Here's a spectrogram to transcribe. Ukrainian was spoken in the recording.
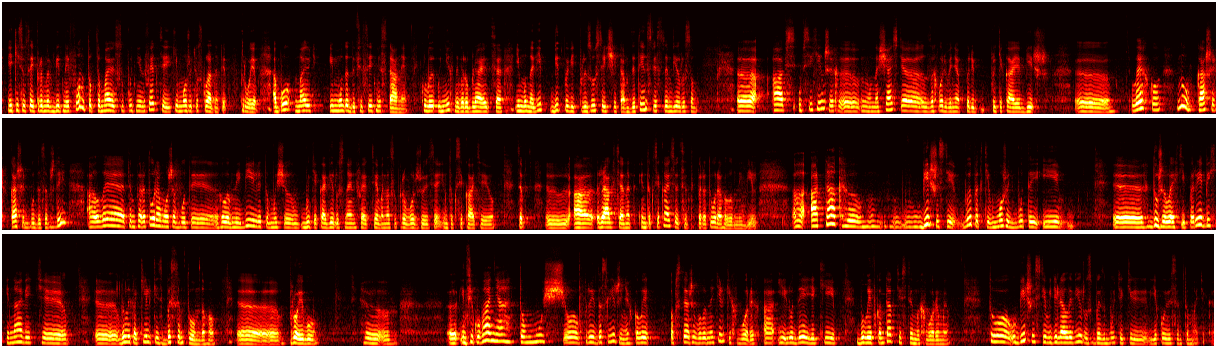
якийсь оцей примирбідний фон, тобто мають супутні інфекції, які можуть ускладнити прояв, або мають імунодефіцитні стани, коли у них не виробляється імунна відповідь при зустрічі там, в дитинстві з цим вірусом. Е, А у всіх інших, е, ну, на щастя, захворювання протікає більш е, легко. Ну, кашель, кашель буде завжди, але температура може бути головний біль, тому що будь-яка вірусна інфекція вона супроводжується інтоксикацією. Це, е, а реакція на інтоксикацію це температура, головний біль. А- А так, е, в більшості випадків можуть бути і е, дуже легкий перебіг, і навіть е, е, велика кількість безсимптомного е, прояву е, е, інфікування, тому що при дослідженнях, коли обстежували не тільки хворих, а і людей, які були в контакті з цими хворими, то у більшості виділяли вірус без будь-якої симптоматики.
